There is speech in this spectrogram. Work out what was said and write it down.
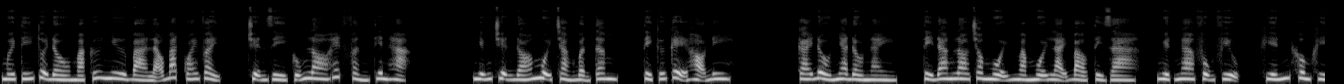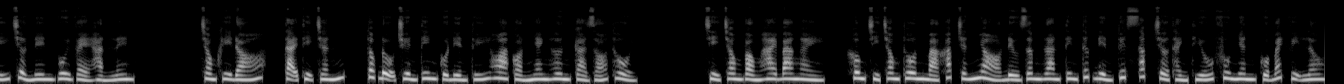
mới tí tuổi đầu mà cứ như bà lão bát quái vậy, chuyện gì cũng lo hết phần thiên hạ. Những chuyện đó muội chẳng bận tâm, tỷ cứ kệ họ đi. Cái đầu nha đầu này, tỷ đang lo cho muội mà muội lại bảo tỷ già, Nguyệt Nga phụng phịu, khiến không khí trở nên vui vẻ hẳn lên. Trong khi đó, tại thị trấn, tốc độ truyền tin của Điền Thúy Hoa còn nhanh hơn cả gió thổi. Chỉ trong vòng 2-3 ngày, không chỉ trong thôn mà khắp chấn nhỏ đều dâm ran tin tức Điền Tuyết sắp trở thành thiếu phu nhân của Bách Vị Lâu.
